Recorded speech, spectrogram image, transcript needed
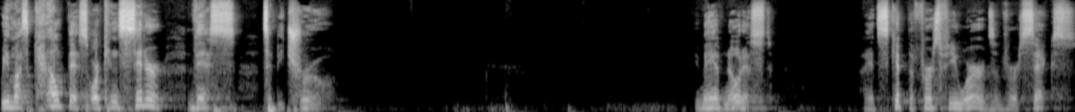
We must count this or consider this to be true. You may have noticed I had skipped the first few words of verse 6.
